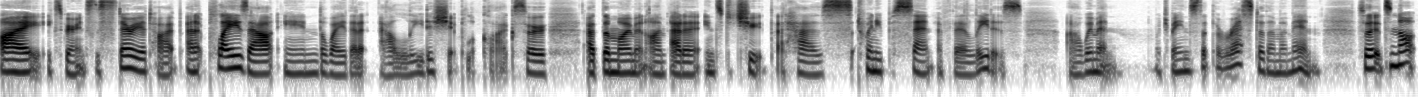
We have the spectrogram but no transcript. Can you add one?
I experience the stereotype and it plays out in the way that our leadership look like. So at the moment, I'm at an institute that has 20% of their leaders are women, which means that the rest of them are men. So it's not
